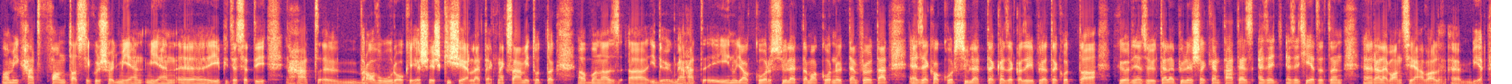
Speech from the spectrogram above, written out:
amik hát fantasztikus, hogy milyen, milyen építészeti hát bravúrok és, és kísérleteknek számítottak abban az a időkben. Hát én ugye akkor születtem, akkor nőttem föl, tehát ezek akkor születtek, ezek az épületek ott a környező településeken, tehát ez, ez, egy, ez egy hihetetlen relevanciával bírt.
